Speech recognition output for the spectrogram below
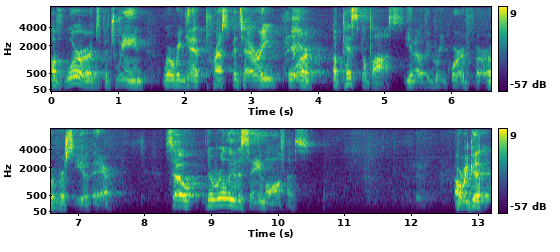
of words between where we get presbytery or episkopos, you know, the Greek word for overseer there. So they're really the same office. Are we good?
